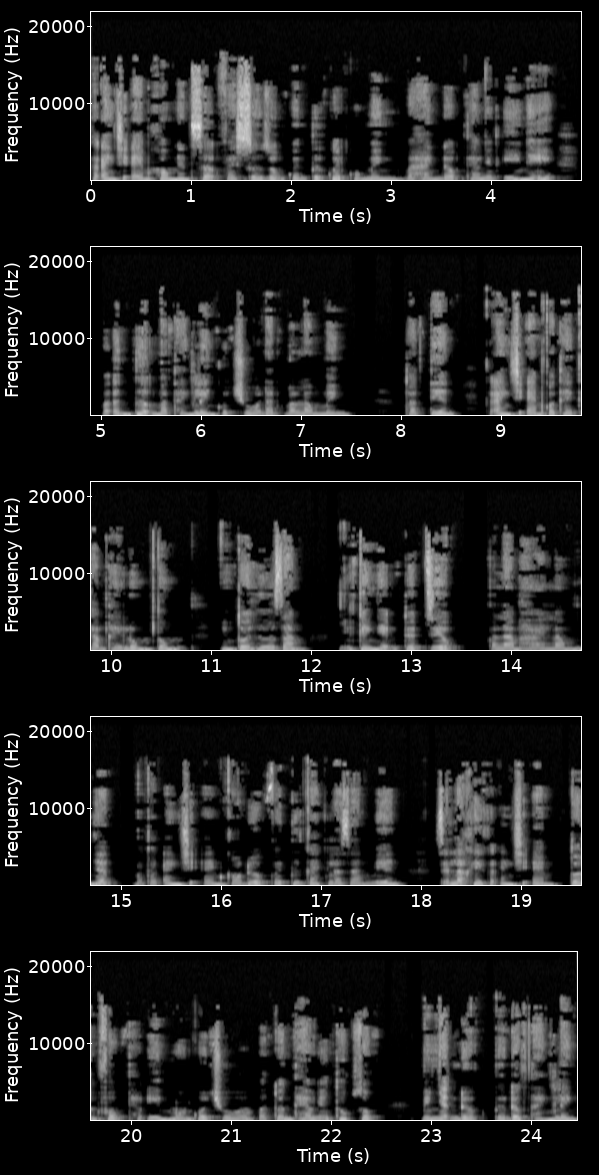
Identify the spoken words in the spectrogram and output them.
Các anh chị em không nên sợ phải sử dụng quyền tự quyết của mình và hành động theo những ý nghĩ và ấn tượng mà Thánh Linh của Chúa đặt vào lòng mình. Thoạt tiên, các anh chị em có thể cảm thấy lúng túng, nhưng tôi hứa rằng những kinh nghiệm tuyệt diệu và làm hài lòng nhất mà các anh chị em có được với tư cách là giảng viên sẽ là khi các anh chị em tuân phục theo ý muốn của Chúa và tuân theo những thúc giục mình nhận được từ Đức Thánh Linh.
